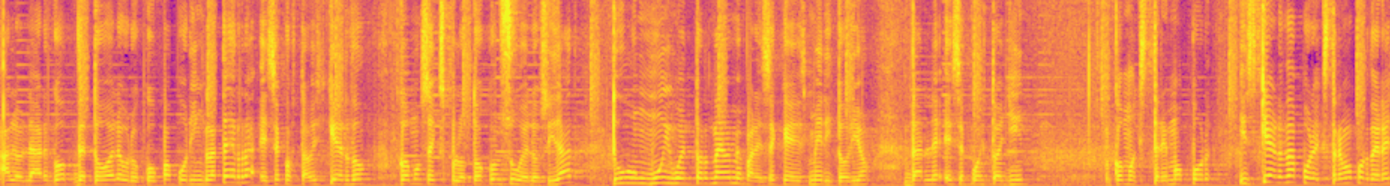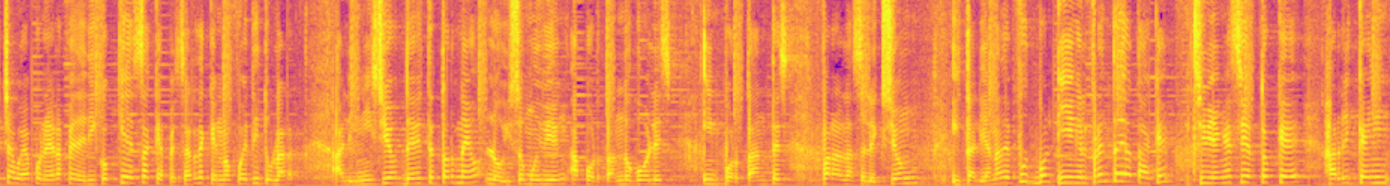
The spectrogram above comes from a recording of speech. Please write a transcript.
a lo largo de toda la Eurocopa por Inglaterra, ese costado izquierdo, cómo se explotó con su velocidad, tuvo un muy buen torneo y me parece que es meritorio darle ese puesto allí como extremo por izquierda, por extremo por derecha voy a poner a Federico Chiesa, que a pesar de que no fue titular al inicio de este torneo, lo hizo muy bien aportando goles importantes para la selección italiana de fútbol. Y en el frente de ataque, si bien es cierto que Harry Kane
